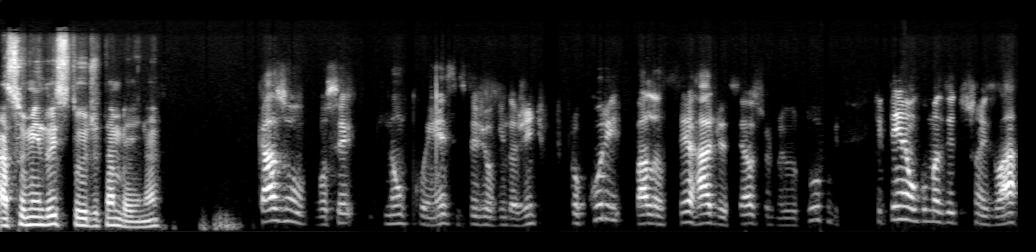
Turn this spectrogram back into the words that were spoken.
assumindo o estúdio também, né? Caso você não conheça, esteja ouvindo a gente, procure Balancer Rádio Excelsior no YouTube, que tem algumas edições lá,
